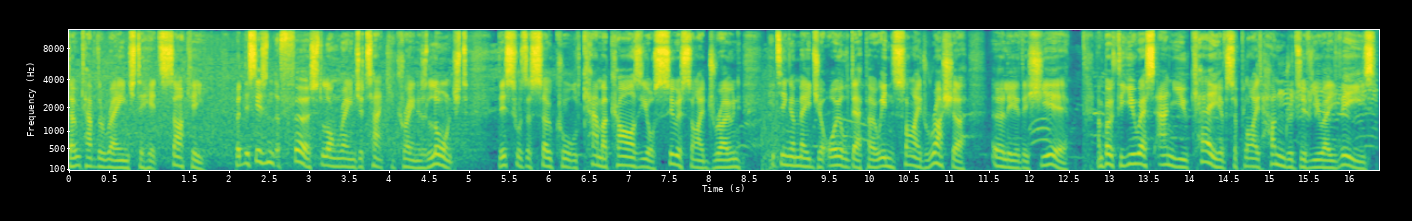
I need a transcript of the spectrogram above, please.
don't have the range to hit Saki. But this isn't the first long range attack Ukraine has launched. This was a so called kamikaze or suicide drone hitting a major oil depot inside Russia earlier this year. And both the US and UK have supplied hundreds of UAVs,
